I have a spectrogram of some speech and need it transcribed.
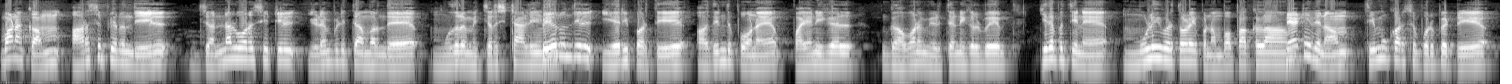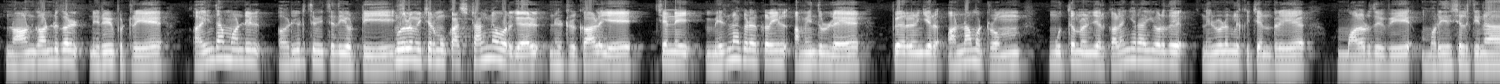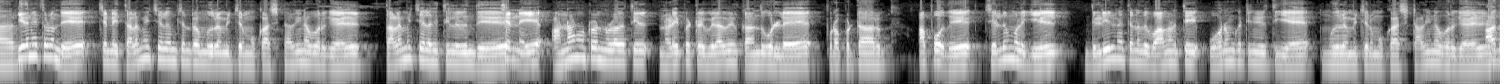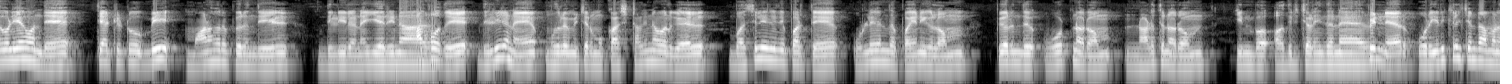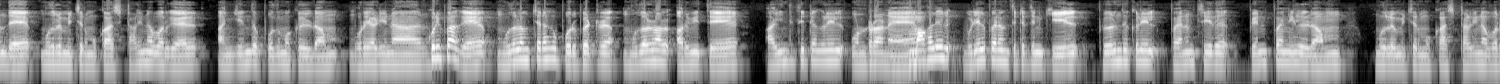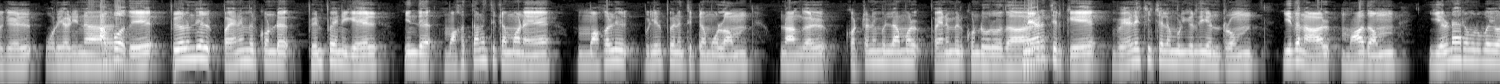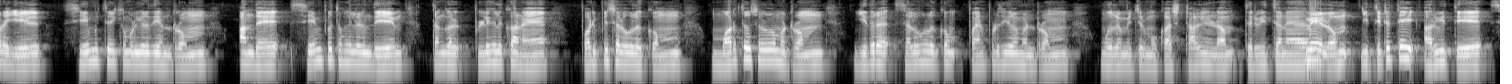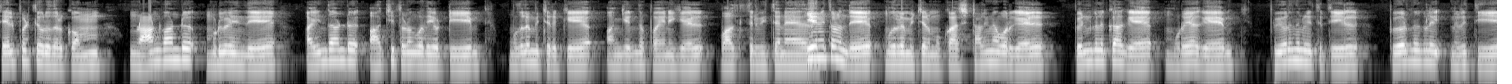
வணக்கம். அரசு பேருந்தில் ஜன்னல் ஓர சீட்டில் இடம் பிடித்து அமர்ந்த முதலமைச்சர் ஸ்டாலின். பேருந்தில் ஏறி பார்த்து அதிர்ந்து போன பயணிகள் கவனம் ஈர்த்த நிகழ்வு. இதை பத்தின முழு விவரத்தோட இப்ப நம்ம பார்க்கலாம். நேற்றைய தினம் திமுக அரசு பொறுப்பேற்று நான்கு ஆண்டுகள் நிறைவு பெற்று ஐந்தாம் ஆண்டில் அடியெடுத்து வைத்ததையொட்டி முதலமைச்சர் மு க ஸ்டாலின் அவர்கள் நேற்று காலையே சென்னை மெரினா கடற்கரையில் அமைந்துள்ள பேரறிஞர் அண்ணா மற்றும் முத்தமிழறிஞர் கலைஞர் ஆகியோரது நிறுவனங்களுக்கு சென்று மலர்தூவி மரியாதை செலுத்தினார். இதனைத் தொடர்ந்து சென்னை தலைமைச் செயலகம் சென்ற முதலமைச்சர் மு க ஸ்டாலின் அவர்கள் தலைமைச் செயலகத்திலிருந்து சென்னை அண்ணா நூற்றாண்டு நூலகத்தில் நடைபெற்ற விழாவில் கலந்து கொள்ள புறப்பட்டார். அப்போது செல்லும் வழியில் திடீரென தனது வாகனத்தை ஓரம் கட்டி நிறுத்திய முதலமைச்சர் மு க ஸ்டாலின் அவர்கள் அது வழியாக வந்த தேர்ட்டி டூ பி மாநகர பேருந்தில் திடீரென ஏறினார். அப்போது திடீரென முதலமைச்சர் மு க ஸ்டாலின் அவர்கள் பஸ்ஸில் ஏறியதை பார்த்து உள்ளே இருந்த பயணிகளும் பேருந்து ஓட்டுநரும் நடத்துனரும் இன்ப அதிர்ச்சி அடைந்தனர் பின்னர் ஒரு இருக்கையில் சென்று அமர்ந்து முதலமைச்சர் மு ஸ்டாலின் அவர்கள் அங்கிருந்த பொதுமக்களிடம் உரையாடினார். குறிப்பாக முதலமைச்சராக பொறுப்பேற்ற முதல் நாள் அறிவித்து ஐந்து திட்டங்களில் ஒன்றான மகளிர் விடியல் பயணம் திட்டத்தின் கீழ் பேருந்துகளில் பயணம் செய்த பெண் பயணிகளிடம் முதலமைச்சர் மு ஸ்டாலின் அவர்கள் உரையாடினார். அப்போது பேருந்தில் பயணம் மேற்கொண்ட பெண் பயணிகள் இந்த மகத்தான திட்டமான மகளிர் விடியல் பயண திட்டம் மூலம் நாங்கள் கட்டணமில்லாமல் பயணம் மேற்கொண்டு வருவதால் நேரத்திற்கு வேலைக்கு செல்ல முடிகிறது என்றும் இதனால் மாதம் இரண்டாயிரம் ரூபாய் வரையில் சேமித்து வைக்க முடிகிறது என்றும் அந்த சேமிப்பு தொகையிலிருந்து தங்கள் பிள்ளைகளுக்கான படிப்பு செலவுகளுக்கும் மருத்துவ செலவுகள் மற்றும் இதர செலவுகளுக்கும் பயன்படுத்துகிறோம் என்றும் முதலமைச்சர் மு க ஸ்டாலினிடம் தெரிவித்தனர். மேலும் இத்திட்டத்தை அறிவித்து செயல்படுத்தி வருவதற்கும் நான்காண்டு முடிவடைந்து ஐந்தாண்டு ஆட்சி தொடங்குவதையொட்டி முதலமைச்சருக்கு அங்கிருந்த பயணிகள் வாழ்த்து தெரிவித்தனர். இதனைத் தொடர்ந்து முதலமைச்சர் மு ஸ்டாலின் அவர்கள் பெண்களுக்காக முறையாக பேருந்து நிறுத்தத்தில் பேருந்துகளை நிறுத்தி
